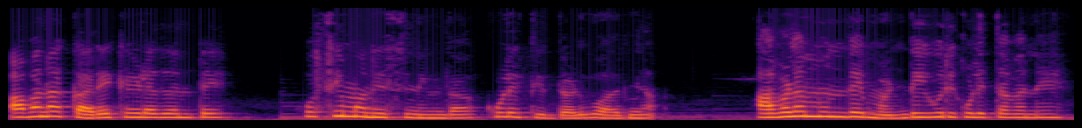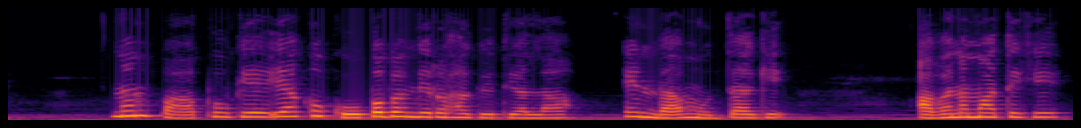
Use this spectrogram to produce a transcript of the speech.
ಅವನ ಕರೆ ಕೇಳದಂತೆ ಹುಸಿ ಮುನಿಸಿನಿಂದ ಕುಳಿತಿದ್ದಳು ಆಜ್ಞಾ. ಅವಳ ಮುಂದೆ ಮಂಡಿಯೂರಿ ಕುಳಿತವನೇ ನಮ್ಮ ಪಾಪುಗೆ ಯಾಕೋ ಕೋಪ ಬಂದಿರೋ ಹಾಗಿದೆಯಲ್ಲ ಎಂದ ಮುದ್ದಾಗಿ. ಅವನ ಮಾತಿಗೆ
